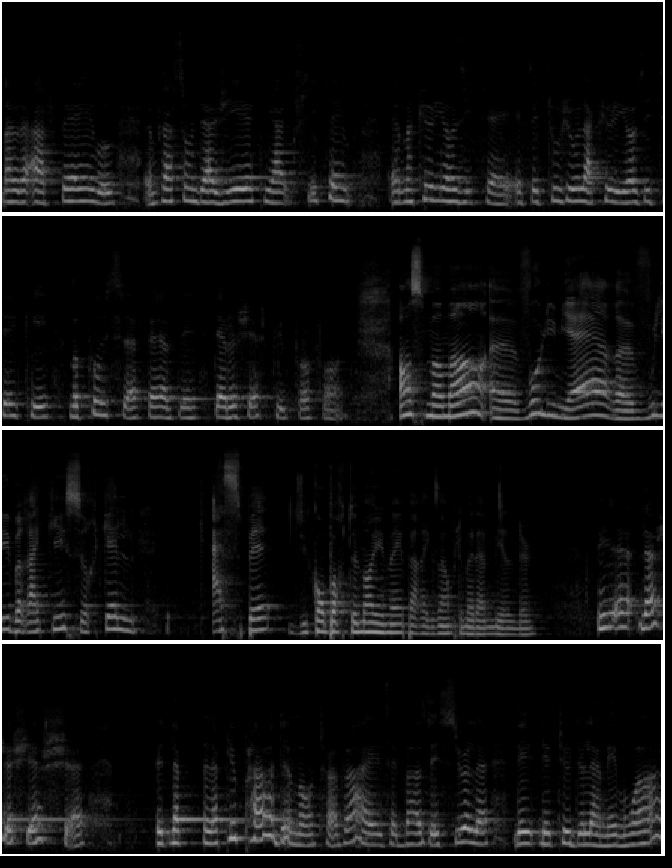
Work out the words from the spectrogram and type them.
a fait ou une façon d'agir qui a excité euh, ma curiosité. Et c'est toujours la curiosité qui me pousse à faire des, recherches plus profondes. En ce moment, euh, vos lumières, euh, vous les braquez sur quel aspect du comportement humain, par exemple, Madame Milner? là, je cherche la, plupart de mon travail s'est basé sur l'étude de la mémoire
